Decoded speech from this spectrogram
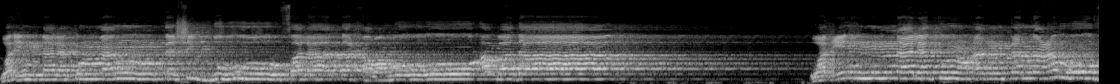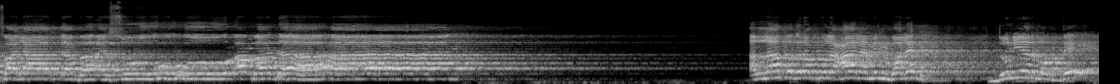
وإن لكم أن تشبوا فلا تحرموا أبدا. وإن لكم أن تنعموا فلا تبأسوا أبدا. الله رب العالمين بولن দুনিয়ার মধ্যে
